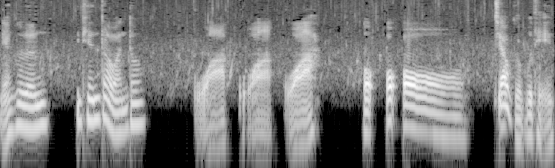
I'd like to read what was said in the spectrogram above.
两个人一天到晚都呱呱呱，哦哦哦，叫个不停。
